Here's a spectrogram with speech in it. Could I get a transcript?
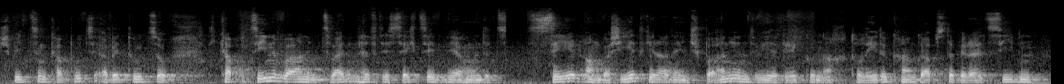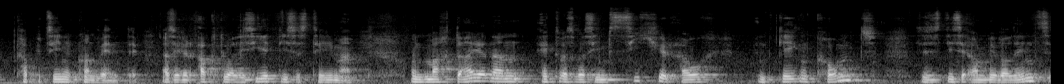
spitzen Kapuze, aber er tut so. Die Kapuziner waren im zweiten Hälfte des 16. Jahrhunderts sehr engagiert, gerade in Spanien. Wie der Greco nach Toledo kam, gab es da bereits sieben Kapuzinerkonvente. Also er aktualisiert dieses Thema und macht da ja dann etwas, was ihm sicher auch entgegenkommt. Das ist diese Ambivalenz.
